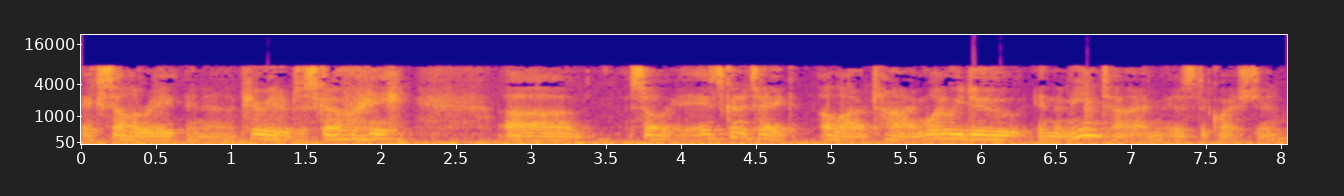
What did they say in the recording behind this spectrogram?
accelerate in a period of discovery. Uh, so it's going to take a lot of time. What do we do in the meantime is the question.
